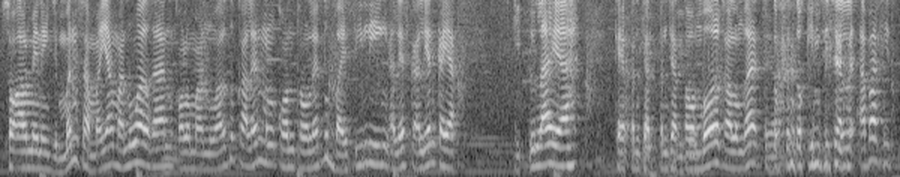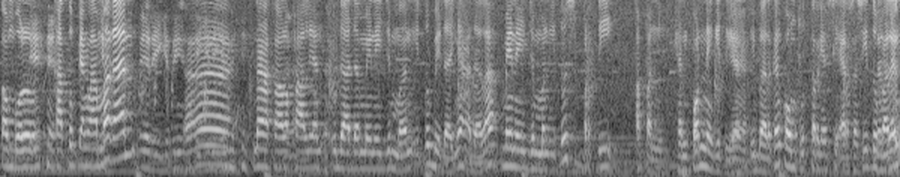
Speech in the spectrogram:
Soal manajemen sama yang manual kan. Kalau manual tuh kalian mengkontrolnya tuh by feeling alias kalian kayak gitulah ya. Kayak pencet-pencet tombol kalau nggak cetuk-cetukin si sel apa si tombol katup yang lama kan. iya Ah, nah kalau kalian udah ada manajemen itu bedanya adalah manajemen itu seperti apa nih handphonenya gitu ya. Iya. ibaratkan komputernya si RSS itu Dan kalian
